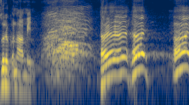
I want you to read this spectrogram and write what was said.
জোরে কোন আমিন। এই, এই, এই।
